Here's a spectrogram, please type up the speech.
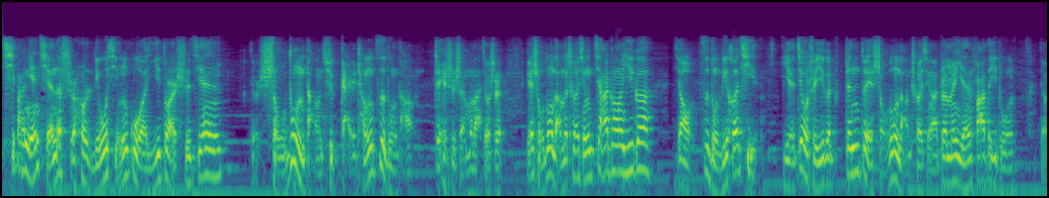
七八年前的时候流行过一段时间。就是手动挡去改成自动挡，这是什么呢？就是给手动挡的车型加装一个叫自动离合器，也就是一个针对手动挡车型啊专门研发的一种叫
